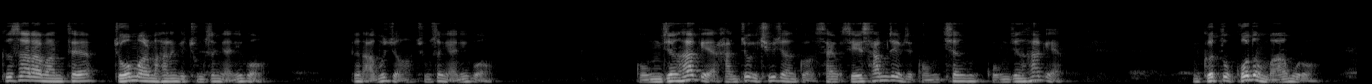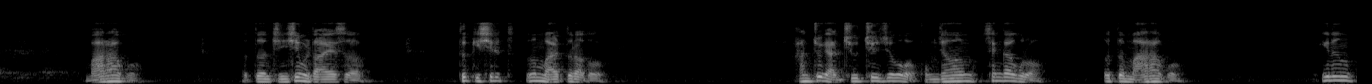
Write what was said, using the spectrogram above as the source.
그 사람한테 좋은 말만 하는 게 충성이 아니고 그건 아부죠. 충성이 아니고 공정하게 한쪽이 치우지 않고 제 3점 공정 공정하게 그것도 고든 마음으로 말하고 어떤 진심을 다해서 듣기 싫은 말더라도 한쪽에 안 치우쳐지고 공정한 생각으로 어떤 말하고 이런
